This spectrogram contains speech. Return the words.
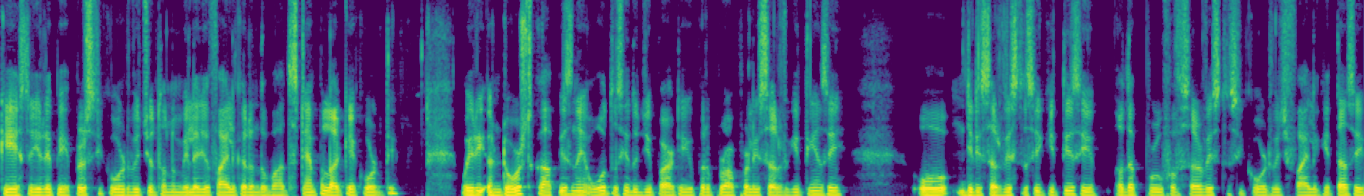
ਕੇਸ ਦੇ ਜਿਹੜੇ ਪੇਪਰਸ ਦੀ ਕੋਰਟ ਵਿੱਚ ਤੁਹਾਨੂੰ ਮਿਲੇ ਜੋ ਫਾਈਲ ਕਰਨ ਤੋਂ ਬਾਅਦ ਸਟੈਂਪ ਲਾ ਕੇ ਕੋਰਟ ਦੀ ਉਹ ਜਿਹੜੀ ਐਂਡੋਰਸਡ ਕਾਪੀਜ਼ ਨੇ, ਉਹ ਤੁਸੀਂ ਦੂਜੀ ਪਾਰਟੀ ਉੱਪਰ ਪ੍ਰੋਪਰਲੀ ਸਰਵ ਕੀਤੀਆਂ ਸੀ। ਉਹ ਜਿਹੜੀ ਸਰਵਿਸ ਤੁਸੀਂ ਕੀਤੀ ਸੀ, ਉਹਦਾ ਪ੍ਰੂਫ ਆਫ ਸਰਵਿਸ ਤੁਸੀਂ ਕੋਰਟ ਵਿੱਚ ਫਾਈਲ ਕੀਤਾ ਸੀ।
